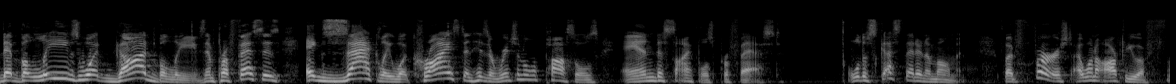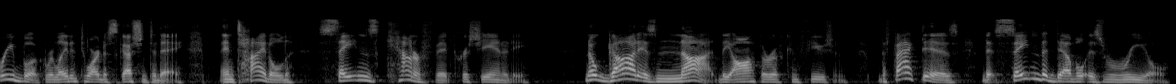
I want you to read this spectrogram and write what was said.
that believes what God believes and professes exactly what Christ and his original apostles and disciples professed? We'll discuss that in a moment. But first, I want to offer you a free book related to our discussion today entitled Satan's Counterfeit Christianity. No, God is not the author of confusion. The fact is that Satan the devil is real,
